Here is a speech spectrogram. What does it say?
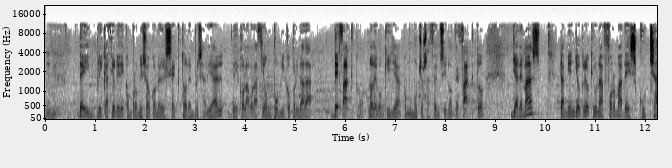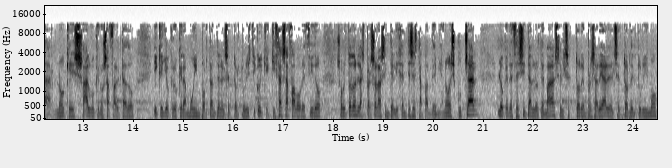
uh -huh. de implicación y de compromiso con el sector empresarial, de colaboración público-privada de facto, no de boquilla, como muchos hacen, sino de facto. Y además, también yo creo que una forma de escuchar, ¿no? que es algo que nos ha faltado y que yo creo que era muy importante en el sector turístico y que quizás ha favorecido, sobre todo en las personas inteligentes, esta pandemia. ¿no? Escuchar lo que necesitan los demás, el sector empresarial, el sector del turismo,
